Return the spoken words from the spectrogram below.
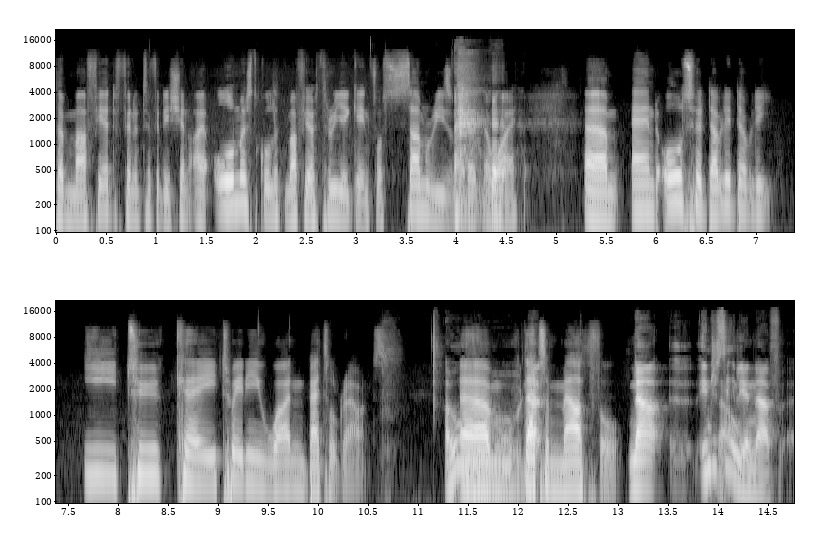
the Mafia Definitive Edition. I almost called it Mafia Three again for some reason. I don't know why. um, and also WWE 2K21 Battlegrounds. Oh, Um, that's a mouthful. Now, interestingly enough, uh,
